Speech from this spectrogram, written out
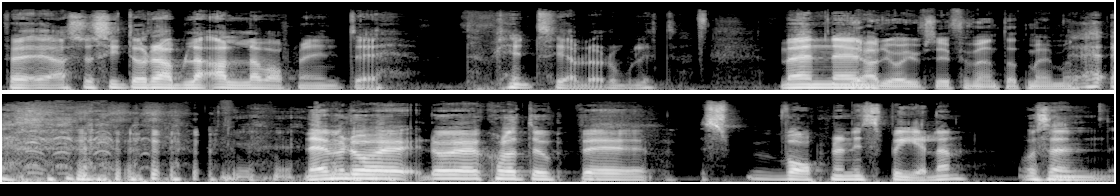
För alltså sitta och rabbla alla vapnen är inte, det blir inte så jävla roligt. Men, Det eh, hade jag i och för sig förväntat mig. Men... nej men då har, jag, då har jag kollat upp eh, vapnen i spelen. Och sen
